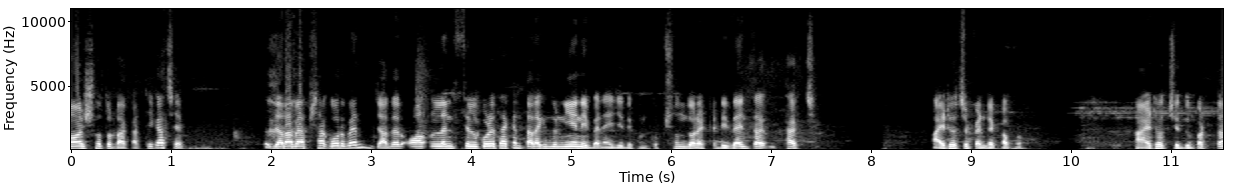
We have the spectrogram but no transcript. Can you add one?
নয়শত টাকা, ঠিক আছে? যারা ব্যবসা করবেন, যাদের অনলাইন সেল করে থাকেন, তারা কিন্তু নিয়ে নেবেন। এই যে দেখুন, খুব সুন্দর একটা ডিজাইন থাকছে। আইট হচ্ছে প্যান্টের কাপড়। আইট হচ্ছে দুপাট্টা।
